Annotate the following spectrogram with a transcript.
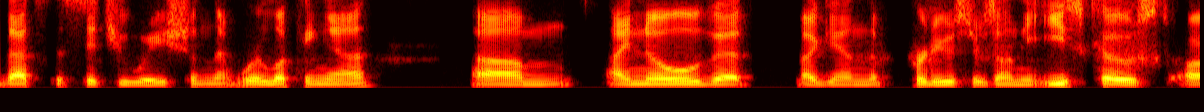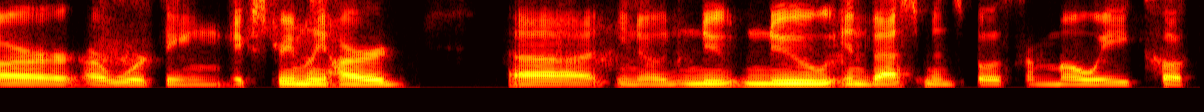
That's the situation that we're looking at. Um, I know that again, the producers on the East Coast are are working extremely hard. Uh, you know, new new investments both from Mowi, Cooke,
